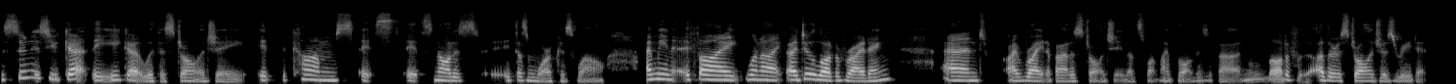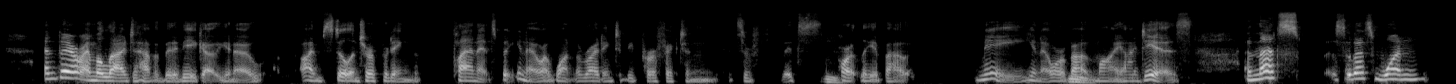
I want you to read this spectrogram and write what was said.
As soon as you get the ego with astrology it becomes it's it's not as it doesn't work as well. I mean if i when i i do a lot of writing and i write about astrology that's what my blog is about and a lot of other astrologers read it. And there i'm allowed to have a bit of ego you know. I'm still interpreting the planets but you know i want the writing to be perfect and it's a, it's mm. partly about me you know or about mm. my ideas and that's so that's one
